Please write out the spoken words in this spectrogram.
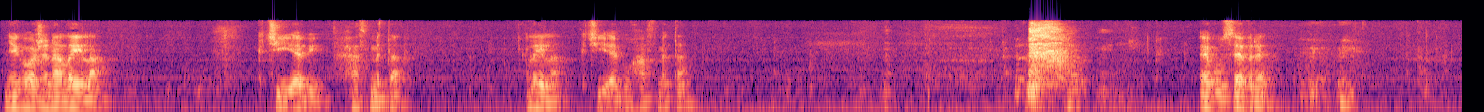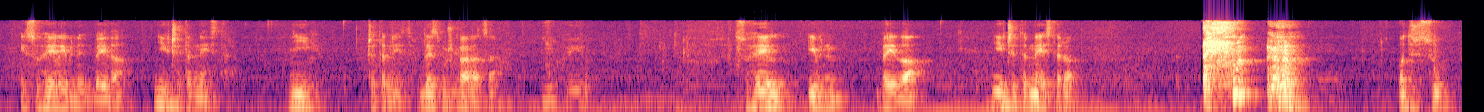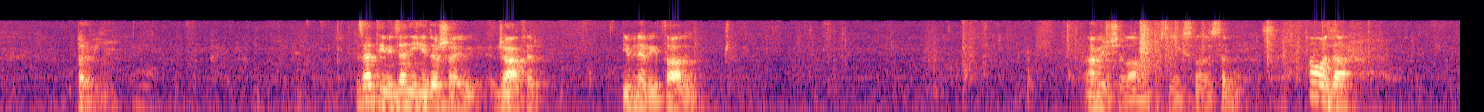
njegova žena Lejla, kći Ebi Hasmeta, Lejla, kći Ebu Hasmeta, Ebu Sebre i Suhejl ibn Bejda. Njih 14. Njih 14. Deset muškaraca. Suhejl ibn Bejda. Njih 14. Otišli su prvi. Zatim iza njih je došao Džafer ibn Abi Talib. Amir Šalahom, poslanik sallallahu sallam. A onda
